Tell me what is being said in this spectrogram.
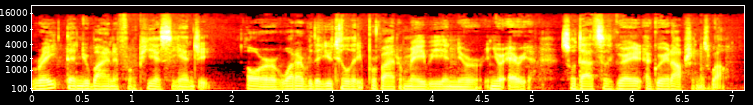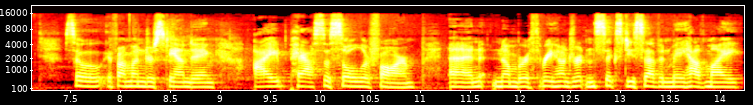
rate than you're buying it from PSE&G or whatever the utility provider may be in your in your area. So that's a great a great option as well. So, if I'm understanding, I pass a solar farm and number 367 may have my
